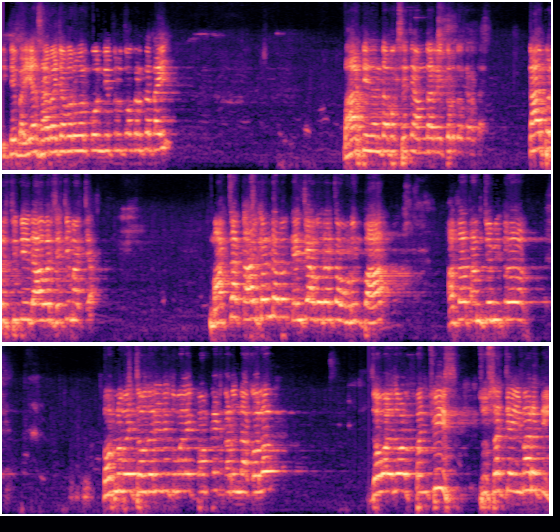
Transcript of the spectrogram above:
इथे भैयासाहेबाच्या बरोबर कोण नेतृत्व करतात आई भारतीय जनता पक्षाचे आमदार नेतृत्व करतात काय परिस्थिती दहा वर्षाची मागच्या? मागचा कालखंड त्यांच्या अगोदरचा उघडून पहा. आता आमचे मित्र बबलूभाई चौधरीने तुम्हाला एक पॉम्पलेट काढून दाखवलं. जवळजवळ पंचवीस सुसज्ज इमारती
